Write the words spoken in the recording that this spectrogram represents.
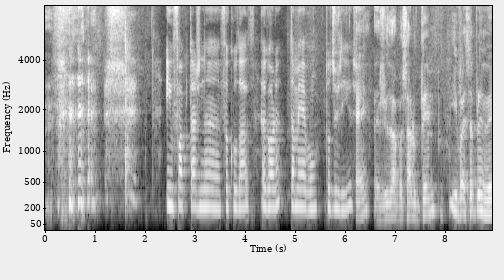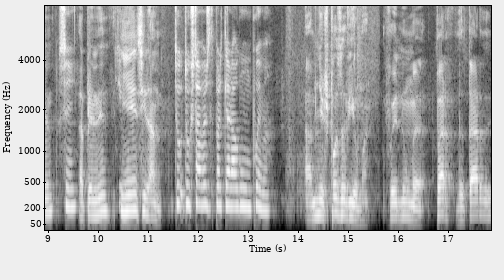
e o facto de estás na faculdade agora também é bom, todos os dias. É, ajuda a passar o tempo e vai-se aprendendo, Sim. aprendendo e ensinando. Tu, tu gostavas de partilhar algum poema? A minha esposa Vilma. Foi numa parte da tarde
